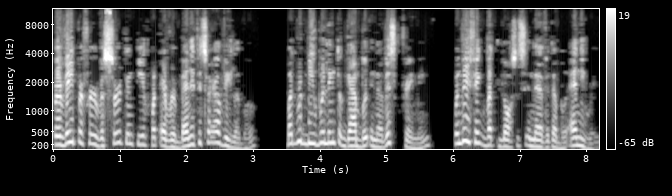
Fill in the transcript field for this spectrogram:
where they prefer the certainty of whatever benefits are available, but would be willing to gamble in a risk framing when they think that loss is inevitable anyway.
